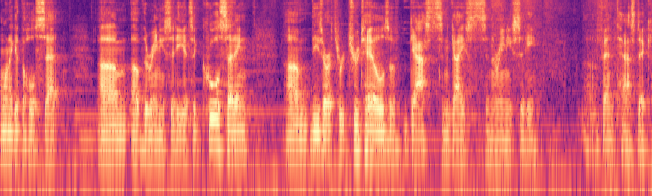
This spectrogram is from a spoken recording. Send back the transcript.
I want to get the whole set um, of the Rainy City. It's a cool setting. Um, these are th true tales of ghasts and geists in the Rainy City. Uh, fantastic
